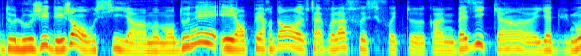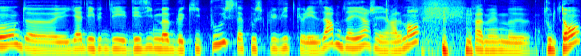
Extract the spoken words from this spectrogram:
de loger des gens aussi à un moment donné. Et en perdant, euh, ça, voilà, faut, faut être quand même basique. hein. Il y a du monde, il y a des, des- des immeubles qui poussent, ça pousse plus vite que les arbres d'ailleurs généralement, enfin même euh, tout le temps.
